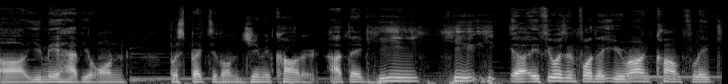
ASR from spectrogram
Uh, you may have your own perspective on Jimmy Carter. I think he he, he uh, if he wasn't for the Iran conflict,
